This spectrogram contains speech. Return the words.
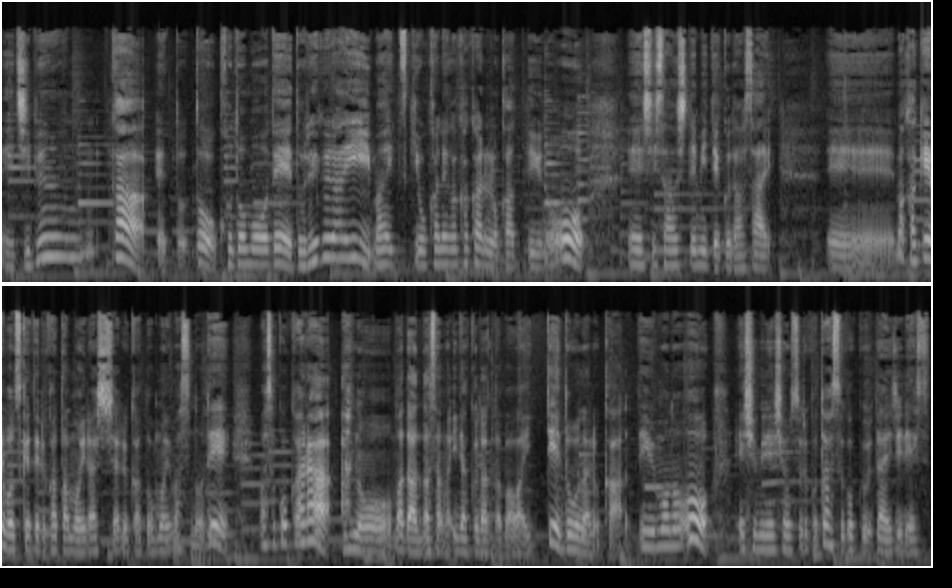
え自分が、えっと、と子供でどれぐらい毎月お金がかかるのかっていうのを、えー、試算してみてください。えーまあ、家計簿をつけてる方もいらっしゃるかと思いますので、まあ、そこからあの、まあ、旦那さんがいなくなった場合ってどうなるかっていうものを、えー、シミュレーションすることはすごく大事です。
